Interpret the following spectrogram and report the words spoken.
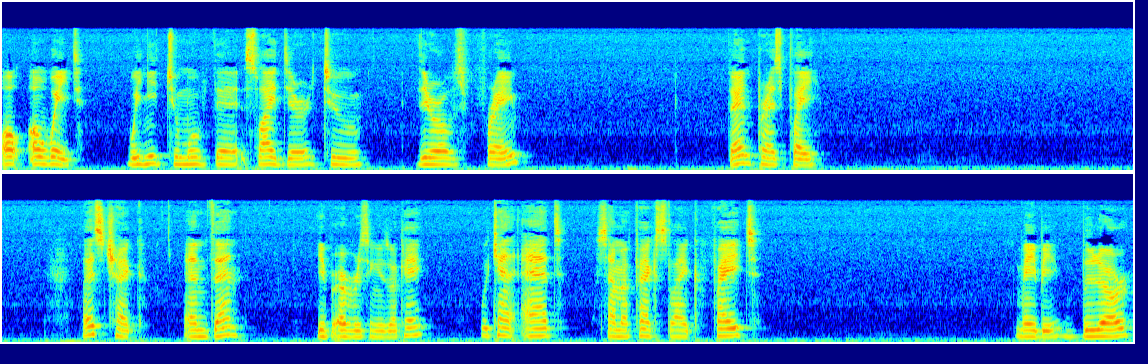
Oh, oh wait. We need to move the slider to zeros frame. Then press play. Let's check. And then if everything is okay we can add some effects like fade maybe blur.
